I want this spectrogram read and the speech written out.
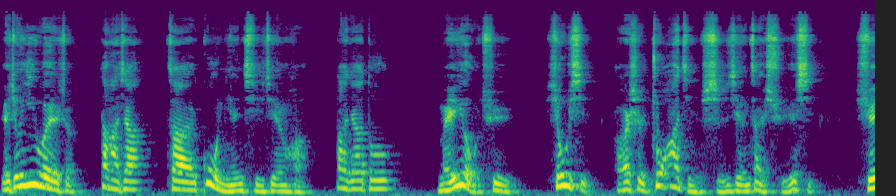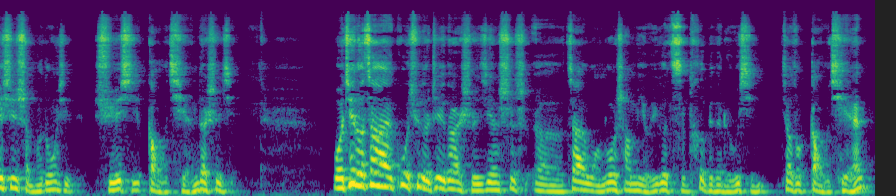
也就意味着大家。在过年期间，哈，大家都没有去休息，而是抓紧时间在学习。学习什么东西？学习搞钱的事情。我记得在过去的这段时间，是呃，在网络上面有一个词特别的流行，叫做“搞钱”。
